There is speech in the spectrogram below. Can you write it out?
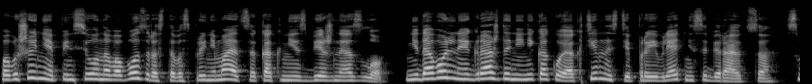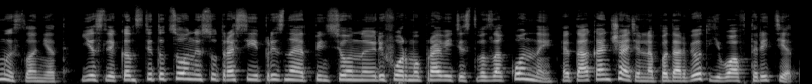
повышение пенсионного возраста воспринимается как неизбежное зло. Недовольные граждане никакой активности проявлять не собираются. Смысла нет. Если Конституционный суд России признает пенсионную реформу правительства законной, это окончательно подорвет его авторитет.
